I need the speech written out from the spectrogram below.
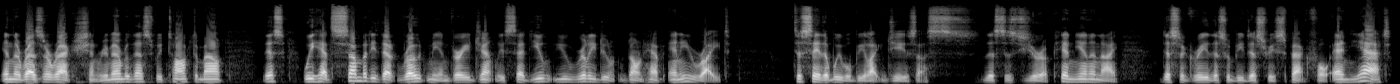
in the resurrection. Remember this? We talked about this. We had somebody that wrote me and very gently said, You, you really do, don't have any right to say that we will be like Jesus. This is your opinion, and I disagree, this would be disrespectful. And yet,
